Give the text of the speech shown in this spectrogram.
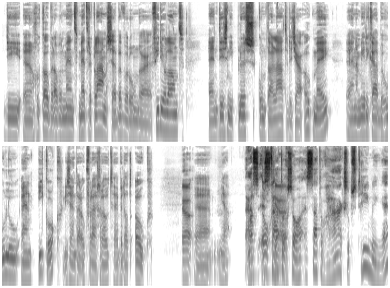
die eh, een goedkoper abonnement met reclames hebben. Waaronder Videoland. En Disney Plus komt daar later dit jaar ook mee. En Amerika hebben Hulu en Peacock. Die zijn daar ook vrij groot. Hebben dat ook. Ja. Eh, ja, Ja, Maar het, staat ja. toch zo, het staat toch haaks op streaming, hè?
